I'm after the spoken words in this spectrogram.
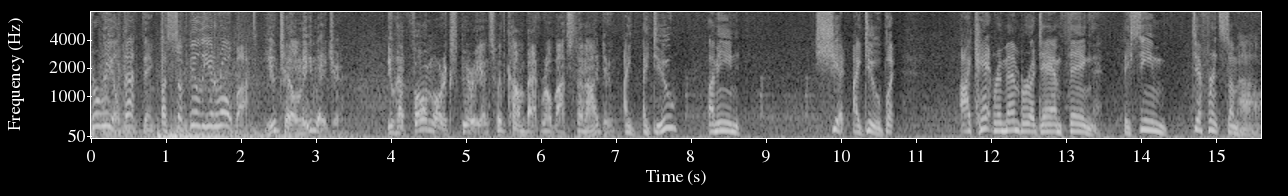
For real, that thing. A civilian robot. You tell me, Major. You have far more experience with combat robots than I do. I, I do? I mean... Shit, I do, but... I can't remember a damn thing. They seem different somehow.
